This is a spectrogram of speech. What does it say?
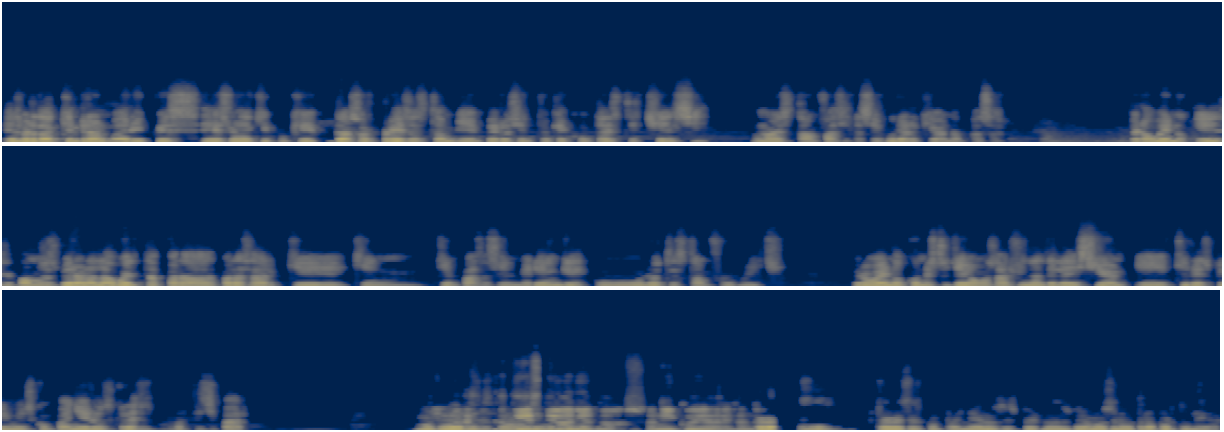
Es verdad que el Real Madrid pues, es un equipo que da sorpresas también, pero siento que contra este Chelsea no es tan fácil asegurar que van a pasar. Pero bueno, eh, vamos a esperar a la vuelta para, para saber que, quién, quién pasa, si el merengue o los de Stamford Bridge. Pero bueno, con esto llegamos al final de la edición y quiero despedir a mis compañeros. Gracias por participar. Muchas gracias, gracias a ti, Esteban, y a todos, a Nico y a Alejandro. Muchas gracias, Muchas gracias compañeros. Los esperamos en otra oportunidad.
